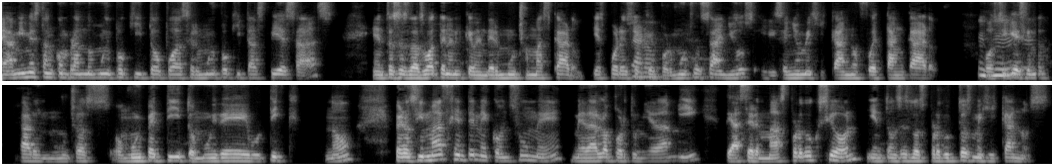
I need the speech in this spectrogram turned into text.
a mí me están comprando muy poquito, puedo hacer muy poquitas piezas, entonces las voy a tener que vender mucho más caro. Y es por eso que por muchos años el diseño mexicano fue tan caro, o sigue siendo caro en muchos, o muy petito, muy de boutique. ¿No? Pero si más gente me consume, me da la oportunidad a mí de hacer más producción y entonces los productos mexicanos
